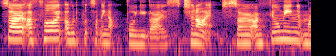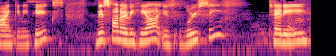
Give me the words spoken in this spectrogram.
So, I thought I would put something up for you guys tonight. So, I'm filming my guinea pigs. This one over here is Lucy, Teddy,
